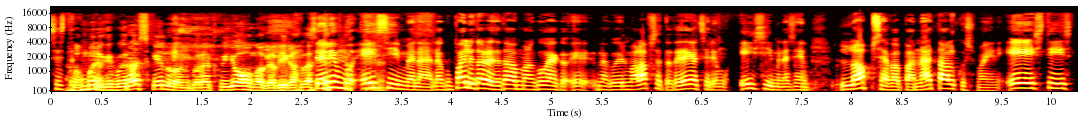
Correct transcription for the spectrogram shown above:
sest aga et mõelge, kui raske elu on, kurat, kui jooma peab iga päev. see oli mu esimene, nagu paljud arvavad, et ma olen kogu aeg eh, nagu ilma lapseta, aga tegelikult see oli mu esimene selline lapsevaba nädal, kus ma olin Eestis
